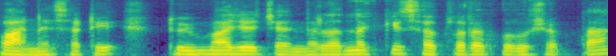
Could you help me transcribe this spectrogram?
पाहण्यासाठी तुम्ही माझ्या चॅनलला नक्की सबस्क्राईब करू शकता.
